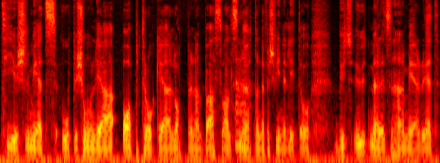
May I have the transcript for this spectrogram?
10 kilometers opersonliga, aptråkiga loppen på asfaltsnötande försvinner lite och byts ut med lite sån här mer du vet,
